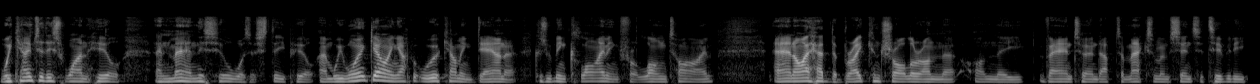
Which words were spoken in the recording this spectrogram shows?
we came to this one hill, and man, this hill was a steep hill. And we weren't going up it, we were coming down it because we've been climbing for a long time. And I had the brake controller on the, on the van turned up to maximum sensitivity.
